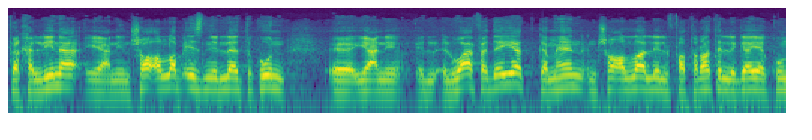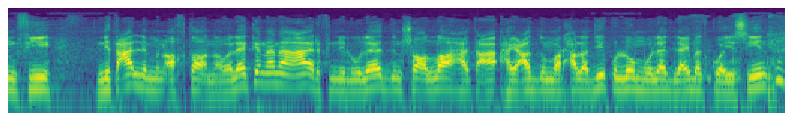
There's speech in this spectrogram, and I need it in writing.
فخلينا يعني إن شاء الله بإذن الله تكون آه، يعني ال- الوقفة ديت كمان إن شاء الله للفترات اللي جاية يكون في نتعلم من أخطائنا. ولكن أنا عارف إن الولاد إن شاء الله هيعدوا المرحلة دي كلهم ولاد لعيبة كويسين.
